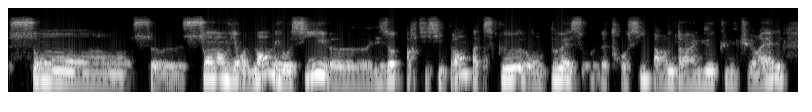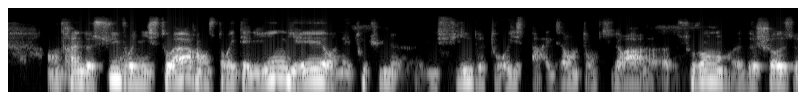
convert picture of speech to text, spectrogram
son, son environnement, mais aussi euh, les autres participants, parce qu'on peut être aussi, par exemple, dans un lieu culturel, en train de suivre une histoire en storytelling et on est toute une, file de touristes, par exemple. Donc, il y aura souvent de choses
